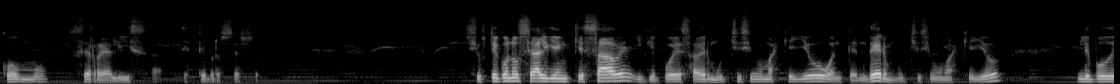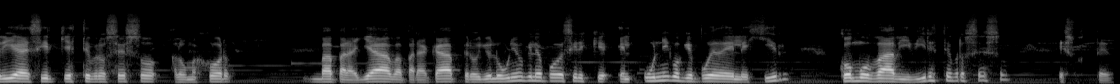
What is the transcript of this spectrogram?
cómo se realiza este proceso. Si usted conoce a alguien que sabe y que puede saber muchísimo más que yo o entender muchísimo más que yo, le podría decir que este proceso a lo mejor va para allá, va para acá, pero yo lo único que le puedo decir es que el único que puede elegir cómo va a vivir este proceso es usted.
